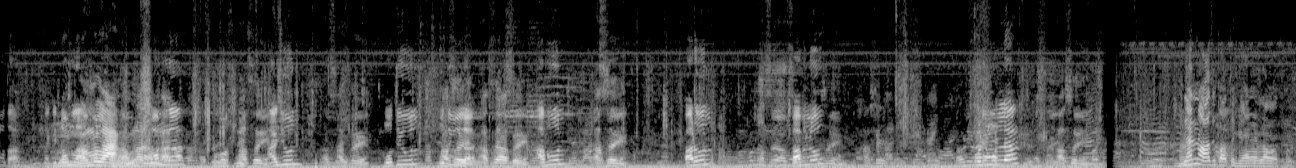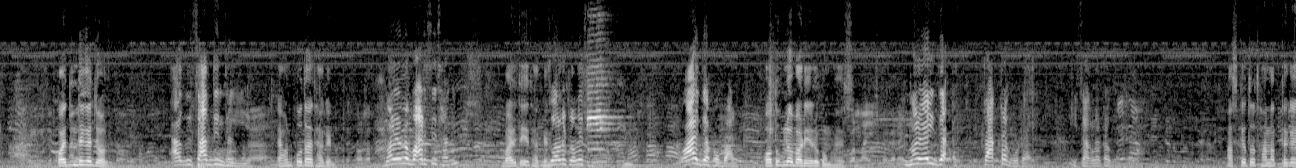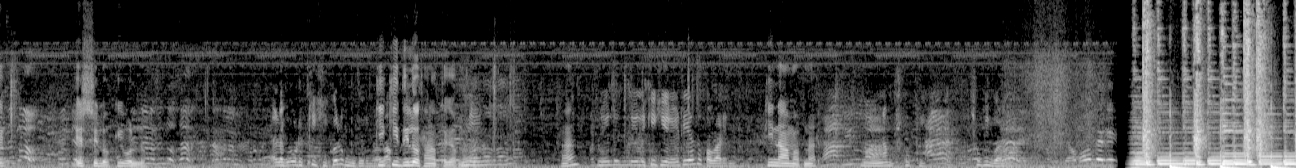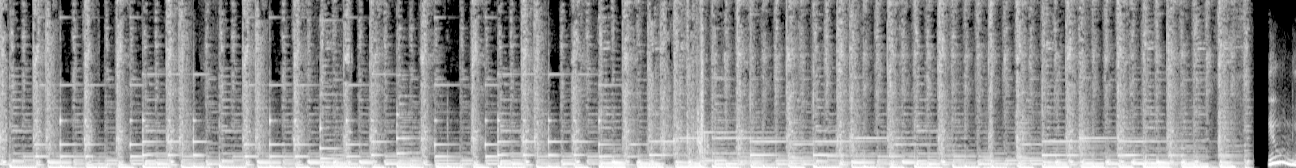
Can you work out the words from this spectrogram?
Mamata নাকি নমলা মামলা? নমলা আছে আইজুল? আছে। মতিউল? আছে মতিউল্লাহ? আছে আছে। আবুল? পারুল? বাবলু? করিমুল্লাহ? জানো আজ কত আছে। কয়দিন থেকে জল? আজ চার দিন থাকি। এখন কোথায় থাকেন? মানে হলো বাড়িতে থাকি। বাড়িতেই থাকেন? জলে চলে ওই দেখো বাড়ি। কতগুলো বাড়ি এরকম হয়েছে? মানে এই যা- গোটায়। এই চাকলাটা আজকে তো থানার থেকে এসছিল কি বলল? ওটা কী কী করল ভিতরে কি কি দিল থানার থেকে আপনার? হ্যাঁ? কবারে না কি নাম আপনার? নাম সুখী সুখী বলে।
